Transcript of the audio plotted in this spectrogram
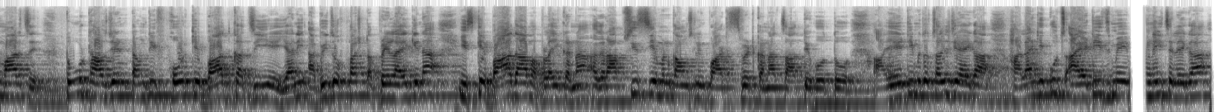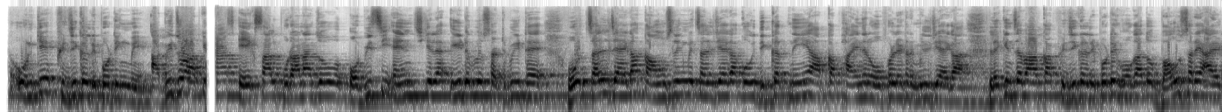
March 2024 के बाद का चाहिए। यानी अभी जो फ़र्स्ट अप्रैल आएगी ना, इसके बाद आप अप्लाई करना। अगर आप सीसीएमएन काउंसलिंग पार्टिसिपेट करना चाहते हो तो आईआईटी में तो चल जाएगा। हालाँकि कुछ आई में नहीं चलेगा। उनके फ़िज़िकल रिपोर्टिंग में। अभी जो आपके पास एक साल पुराना जो ओबीसी एन ईडब्ल्यू सर्टिफिकेट है, वो चल जाएगा काउंसलिंग में चल जाएगा, कोई दिक्कत नहीं है, आपका फाइनल ऑफ़र लेटर मिल जाएगा। लेकिन जब आपका फ़िज़िकल रिपोर्टिंग होगा तो बहुत सारे आई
